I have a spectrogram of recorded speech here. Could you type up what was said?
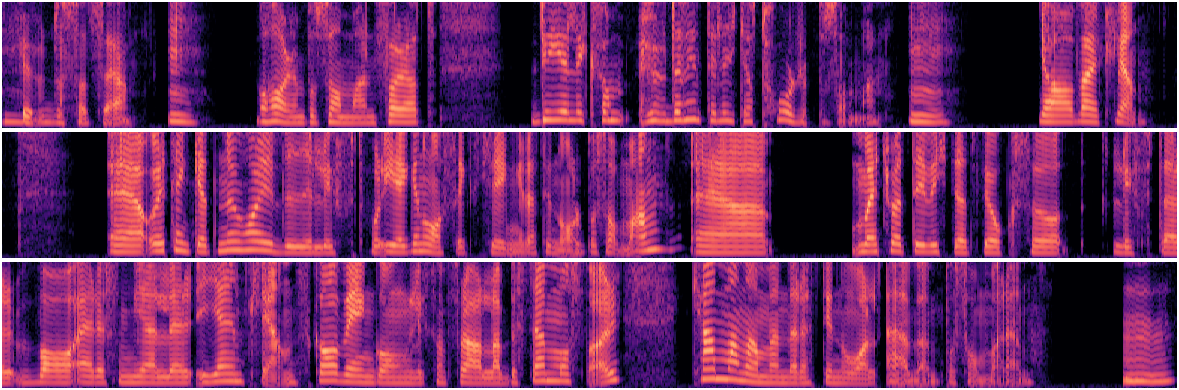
mm. så att säga. Mm. Och har den på sommaren för att det är liksom, huden är inte lika torr på sommaren. Mm. Ja, verkligen. Eh, och jag tänker att nu har ju vi lyft vår egen åsikt kring retinol på sommaren. Eh, men jag tror att det är viktigt att vi också lyfter vad är det som gäller egentligen. Ska vi en gång liksom för alla bestämma oss för, kan man använda retinol även på sommaren? Mm.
